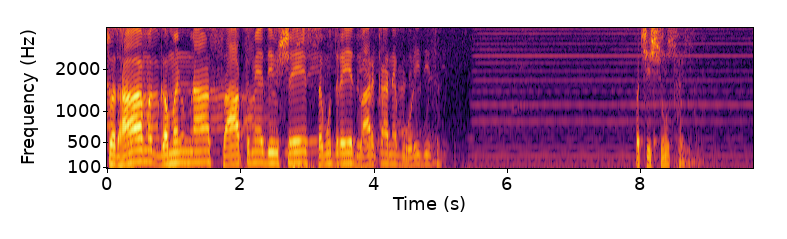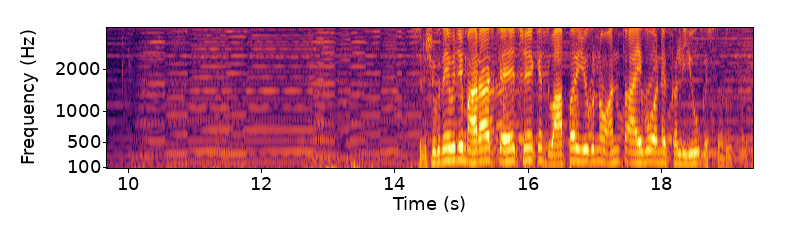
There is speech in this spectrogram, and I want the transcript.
સ્વધામ ગમનના સાતમે દિવસે સમુદ્રએ દ્વારકાને બોળી દીધું. પછી શું થયું? શ્રી સુખદેવજી મહારાજ કહે છે કે દ્વાપર યુગનો અંત આવ્યો અને કલયુગ શરૂ થયો.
